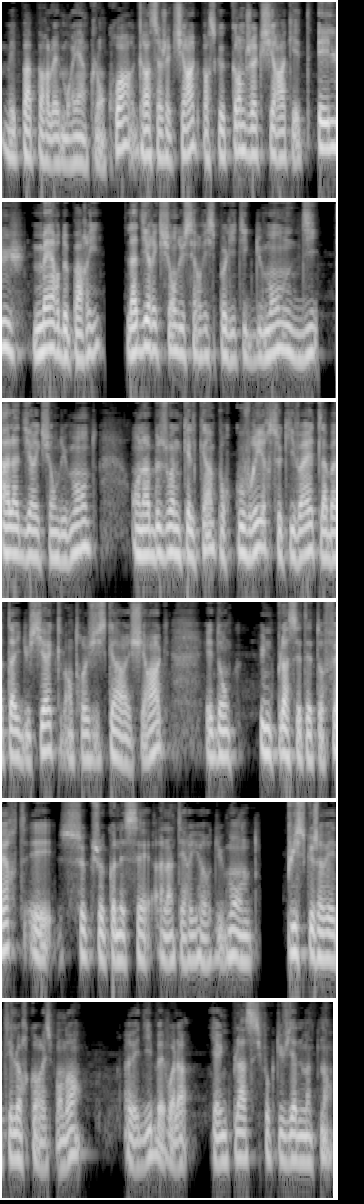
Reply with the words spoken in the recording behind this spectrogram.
mais pas par les moyens que l'on croit. Grâce à Jacques Chirac, parce que quand Jacques Chirac est élu maire de Paris, la direction du service politique du Monde dit à la direction du Monde on a besoin de quelqu'un pour couvrir ce qui va être la bataille du siècle entre Giscard et Chirac. Et donc, une place était offerte et ceux que je connaissais à l'intérieur du monde, puisque j'avais été leur correspondant, avaient dit, ben voilà, il y a une place, il faut que tu viennes maintenant.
